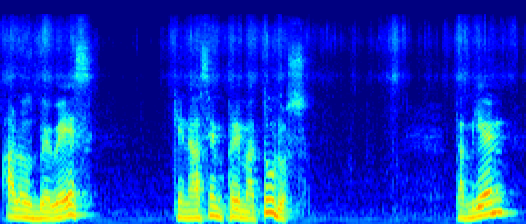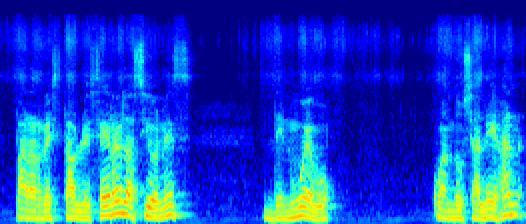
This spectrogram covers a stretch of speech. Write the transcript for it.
a los bebés que nacen prematuros. También para restablecer relaciones de nuevo cuando se alejan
